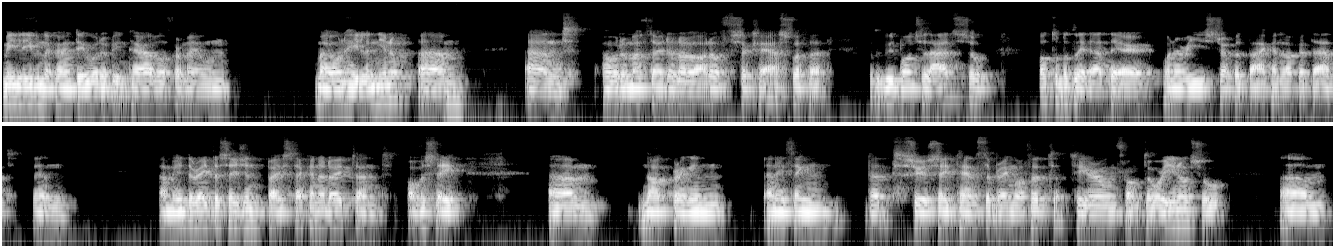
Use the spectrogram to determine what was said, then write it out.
me leaving the county would have been terrible for my own my own healing, you know. Um, and I would have missed out on a lot of success with a with a good bunch of lads. So ultimately, that there, whenever you strip it back and look at that, then I made the right decision by sticking it out, and obviously, um, not bringing anything that suicide tends to bring with it to your own front door. You know, so um,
